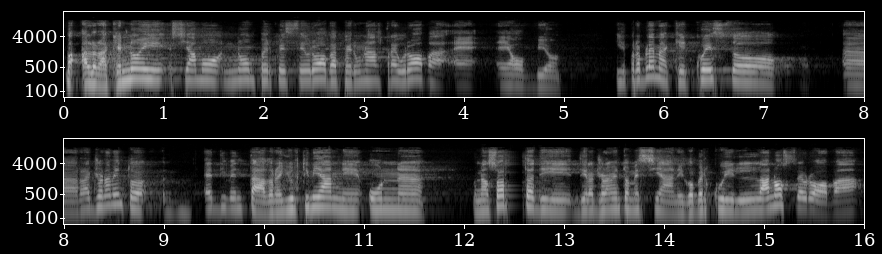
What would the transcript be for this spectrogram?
ma allora, che noi siamo non per questa Europa, per un'altra Europa è, è ovvio. Il problema è che questo uh, ragionamento è diventato negli ultimi anni un, una sorta di, di, ragionamento messianico, per cui la nostra Europa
